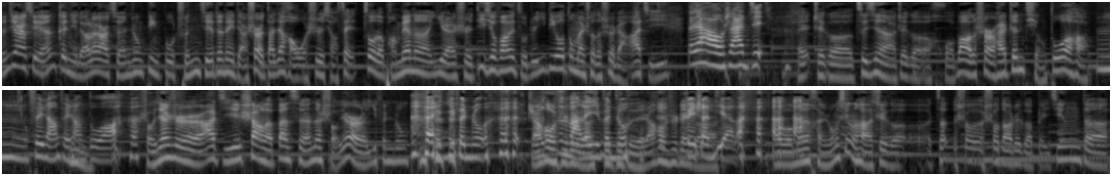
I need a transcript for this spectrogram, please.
纯洁二次元，跟你聊聊二次元中并不纯洁的那点事儿。大家好，我是小 C，坐的旁边呢依然是地球防卫组织 EDO 动漫社的社长阿吉。大家好，我是阿吉。哎，这个最近啊，这个火爆的事儿还真挺多哈。嗯，非常非常多。首先是阿吉上了半次元的首页了，一分钟，一分钟，然后是晚了一分钟，对对，然后是这个被删帖了。哎，我们很荣幸哈，这个遭受受到这个北京的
